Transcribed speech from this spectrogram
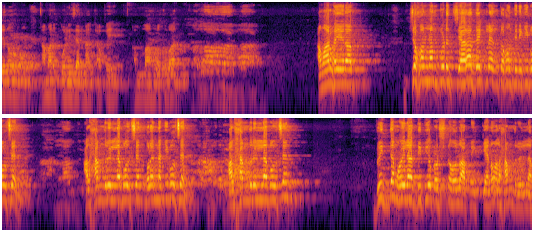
যেন আমার কলিজার না কাঁপে। আল্লাহ আকবার। আমার ভাইয়েরা, যখন লম্পটের চেহারা দেখলেন, তখন তিনি কি বলছেন? আলহামদুলিল্লাহ বলছেন, বলেন না কি বলছেন? আলহামদুলিল্লাহ বলছেন। বৃদ্ধা মহিলার দ্বিতীয় প্রশ্ন হলো, আপনি কেন আলহামদুলিল্লাহ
